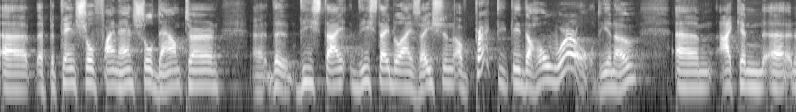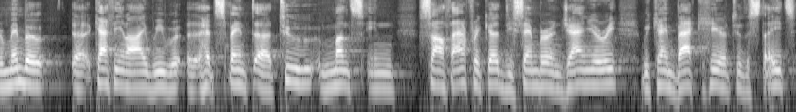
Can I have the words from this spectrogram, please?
a potential financial downturn, uh, the destabilization of practically the whole world, you know. Um, I can uh, remember uh, Kathy and I, we were, uh, had spent two months in South Africa, December and January. We came back here to the States.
